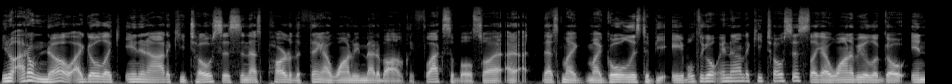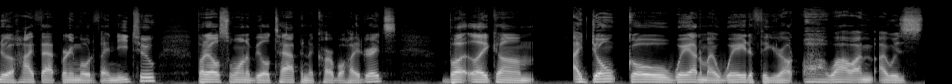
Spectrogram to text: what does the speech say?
you know, I don't know. I go like in and out of ketosis, and that's part of the thing. I want to be metabolically flexible, so I, I that's my my goal is to be able to go in and out of ketosis. Like I want to be able to go into a high fat burning mode if I need to, but I also want to be able to tap into carbohydrates. But like, um, I don't go way out of my way to figure out. Oh, wow, I'm I was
